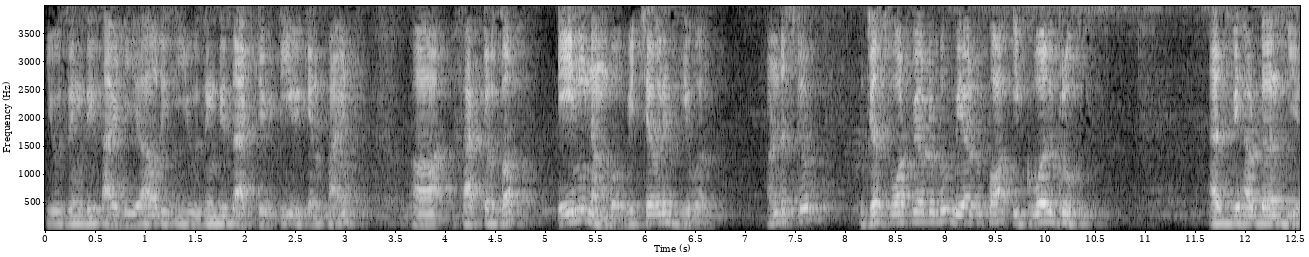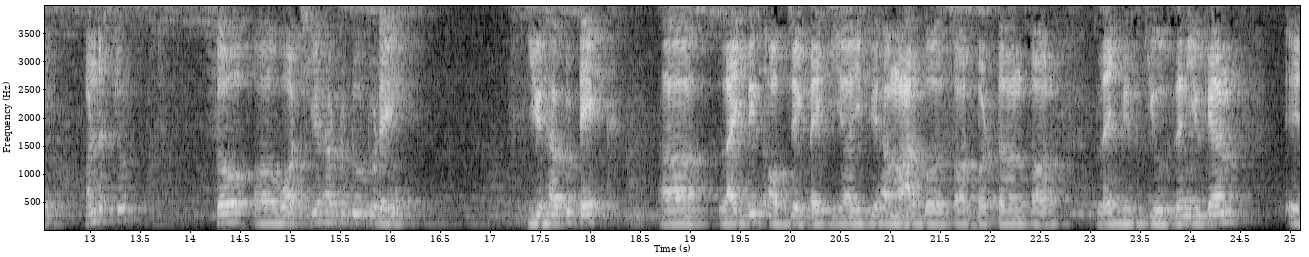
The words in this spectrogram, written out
Using this idea or using this activity we can find uh, factors of any number whichever is given. Understood? Just what we have to do we have to form equal groups as we have done here. Understood? So uh, what you have to do today you have to take uh, like this object like uh, if you have marbles or buttons or like these cubes then you can uh,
